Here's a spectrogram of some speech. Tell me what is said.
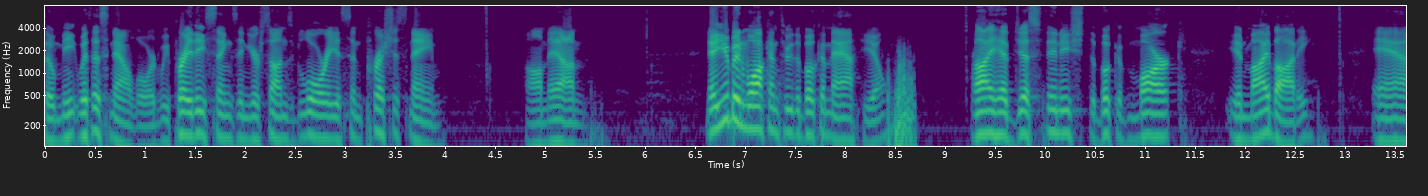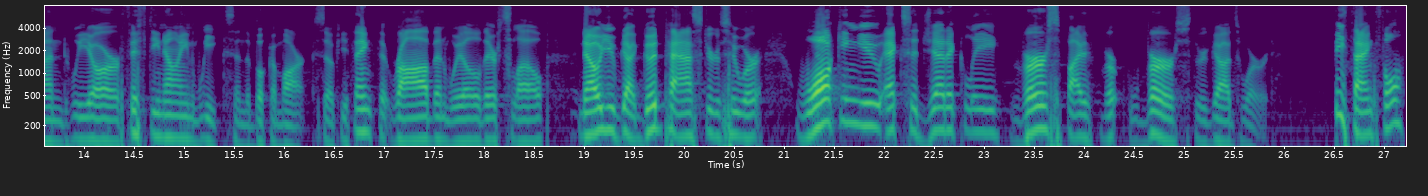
So meet with us now, Lord. We pray these things in your Son's glorious and precious name. Amen. Now, you've been walking through the book of Matthew. I have just finished the book of Mark in my body and we are 59 weeks in the book of Mark. So if you think that Rob and Will, they're slow, no, you've got good pastors who are walking you exegetically, verse by verse, through God's Word. Be thankful.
